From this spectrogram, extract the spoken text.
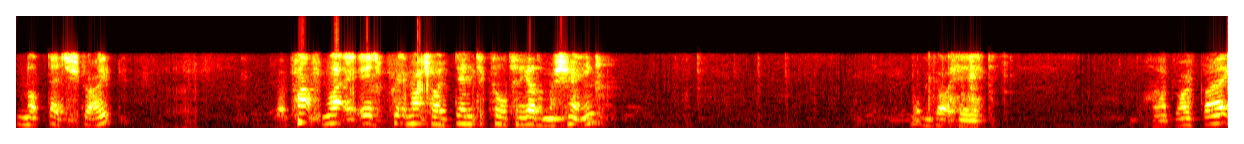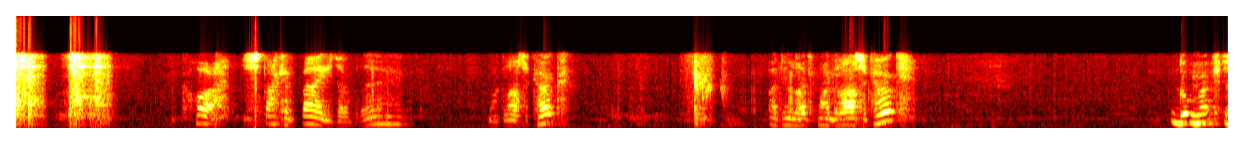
not dead straight. Apart from that, it is pretty much identical to the other machine. What we got here? Hard drive bag. Quite a stack of bags over there. My glass of Coke. I do like my glass of Coke. Not much to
